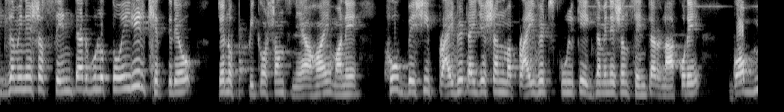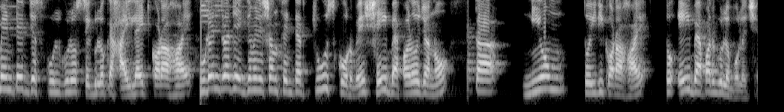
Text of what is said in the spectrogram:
এক্সামিনেশন সেন্টারগুলো তৈরির ক্ষেত্রেও যেন প্রিকশনস নেওয়া হয় মানে খুব বেশি প্রাইভেটাইজেশন বা প্রাইভেট স্কুলকে এক্সামিনেশন সেন্টার না করে গভর্নমেন্টের যে স্কুলগুলো সেগুলোকে হাইলাইট করা হয়। স্টুডেন্টরা যে এক্সামিনেশন সেন্টার চুজ করবে, সেই ব্যাপারেও যেন একটা নিয়ম তৈরি করা হয়। তো এই ব্যাপারগুলো বলেছে।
